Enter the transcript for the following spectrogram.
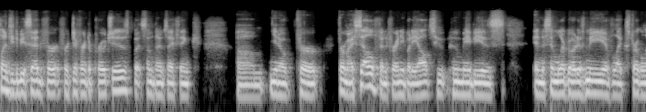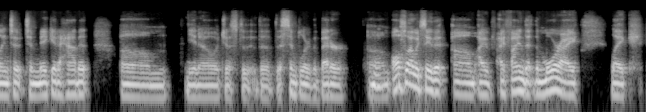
plenty to be said for for different approaches but sometimes i think um, you know for for myself and for anybody else who who maybe is in a similar boat as me of like struggling to to make it a habit um, you know just the the, the simpler the better mm-hmm. um, also i would say that um, i i find that the more i like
